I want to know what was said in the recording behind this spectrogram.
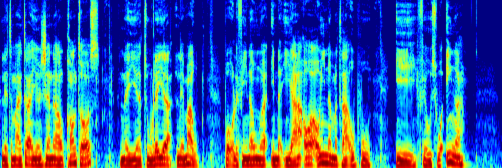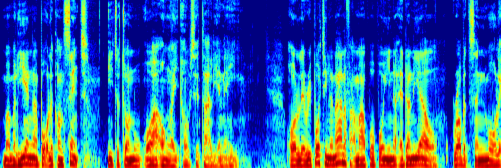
Little matter your general contours. na ia tūleia le mau po o le whinaunga ina ia aoa o ina mata upu i whiusua inga ma malienga po o le consent i te tonu o a ongai au se talia nei. O le reporti le nana wha maapopo ina e Danielle Robertson mō le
